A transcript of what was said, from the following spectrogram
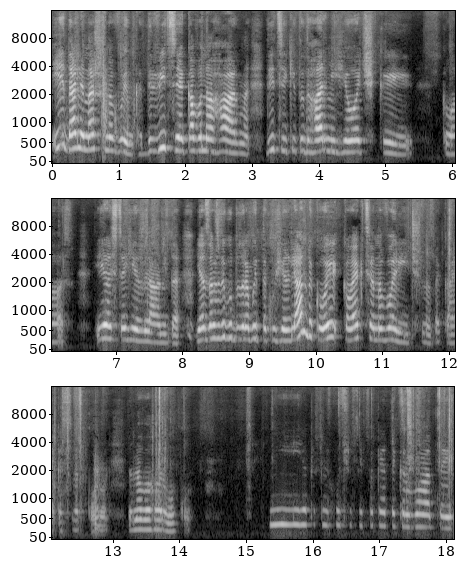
І далі наша новинка. Дивіться, яка вона гарна. Дивіться, які тут гарні гілочки. Клас. І ось ця гірлянда. Я завжди буду робити таку гірлянду, коли колекція новорічна, така якась святкова до Нового року. Ні, я так не хочу цей пакетик рвати.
